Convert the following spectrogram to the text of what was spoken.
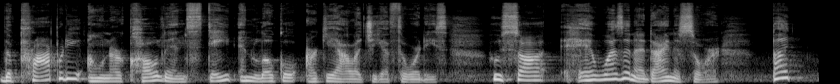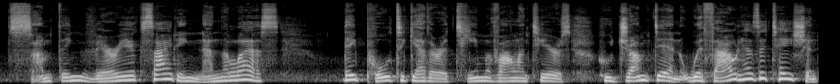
the property owner called in state and local archaeology authorities who saw it wasn't a dinosaur, but something very exciting nonetheless. They pulled together a team of volunteers who jumped in without hesitation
